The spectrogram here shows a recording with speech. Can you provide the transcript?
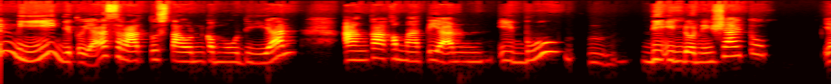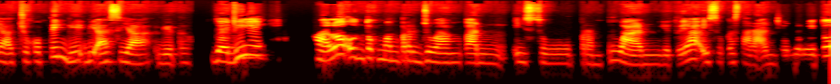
ini gitu ya 100 tahun kemudian angka kematian ibu mm, di Indonesia itu ya cukup tinggi di Asia gitu. Jadi kalau untuk memperjuangkan isu perempuan gitu ya, isu kesetaraan gender itu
